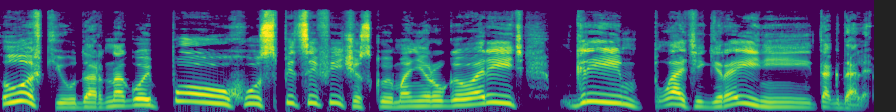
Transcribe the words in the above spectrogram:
ловкий удар ногой по уху, специфическую манеру говорить, грим, платье героини и так далее.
